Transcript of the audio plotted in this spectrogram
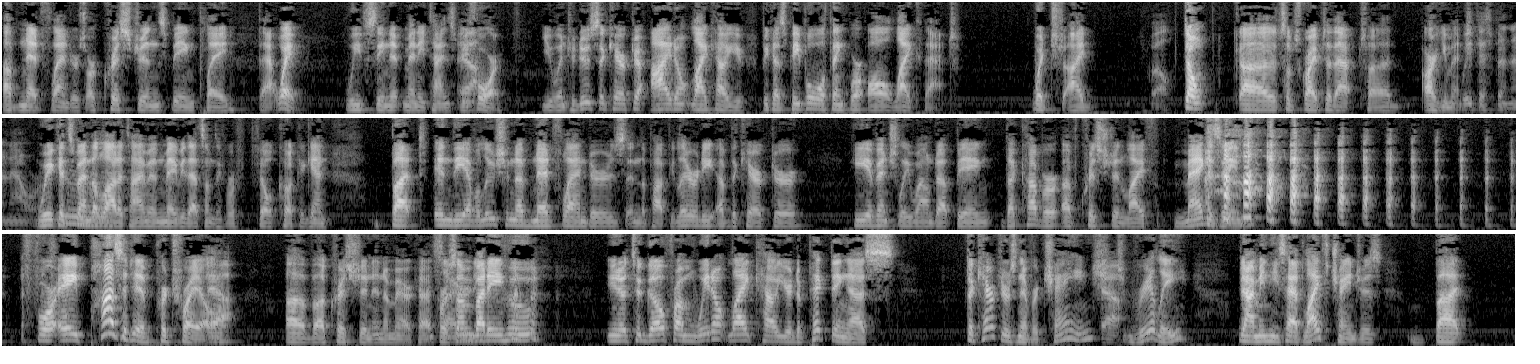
of Ned Flanders or Christians being played that way. We've seen it many times Yeah. before. You introduce a character, I don't like how you because people will think we're all like that, which I Well, don't uh, subscribe to that uh, argument. we could spend an hour. We could spend a lot of time, and maybe that's something for Phil Cook again. But in the evolution of Ned Flanders and the popularity of the character, he eventually wound up being the cover of Christian Life magazine for a positive portrayal Yeah. of a Christian in America. for irony. somebody who, you know, to go from we don't like how you're depicting us, the character's never changed, Yeah. really. I mean, he's had life changes, but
